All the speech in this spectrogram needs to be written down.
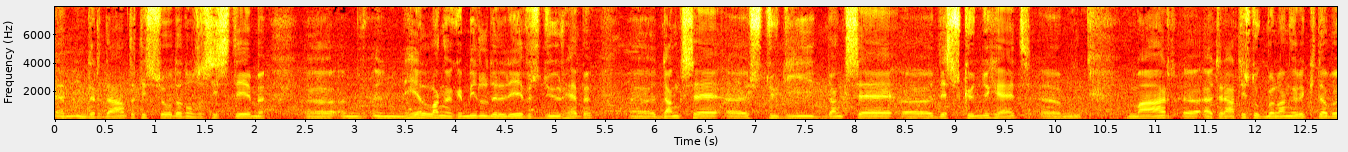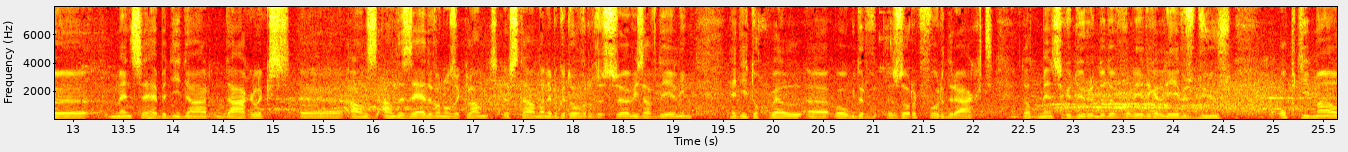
En inderdaad, het is zo dat onze systemen een, een, heel lange gemiddelde levensduur hebben, dankzij studie, dankzij deskundigheid. Um, maar uh, uiteraard is het ook belangrijk dat we mensen hebben die daar dagelijks uh, aan, de zijde van onze klant staan. Dan heb ik het over de serviceafdeling, en die toch wel ook er zorg voor draagt dat mensen gedurende de volledige levensduur optimaal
